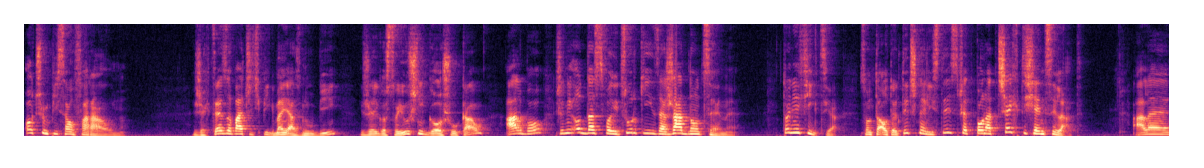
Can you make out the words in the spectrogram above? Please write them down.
o czym pisał faraon. Że chce zobaczyć Pigmeja z Nubii, że jego sojusznik go oszukał, albo że nie odda swojej córki za żadną cenę. To nie fikcja, są to autentyczne listy sprzed ponad 3000 lat. Ale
